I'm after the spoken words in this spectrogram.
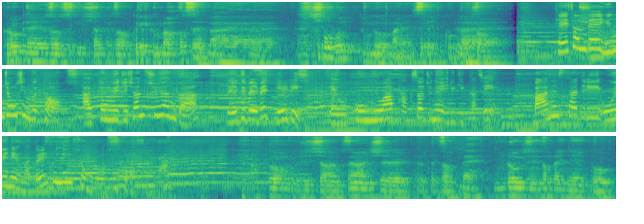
그렇게 해서 쓰기 시작해서 되게 금방 썼어요. 네. 한 15분 정도 만에 쓰게 된 곡이라서 네. 대선배 윤종신부터 악동 뮤지션 수현과 레드벨벳 예리, 배우 공유와 박서준에 이르기까지 많은 스타들이 오웬의 음악을 힐링송으로 손꼽았습니다. 악동 뮤지션 수현 씨를 비롯해서 네. 윤종신 선배님도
